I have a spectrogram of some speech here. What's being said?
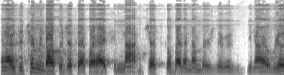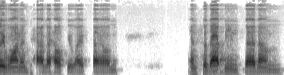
and I was determined also, just FYI, to not just go by the numbers. It was, you know, I really wanted to have a healthy lifestyle, and and so that being said, um,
